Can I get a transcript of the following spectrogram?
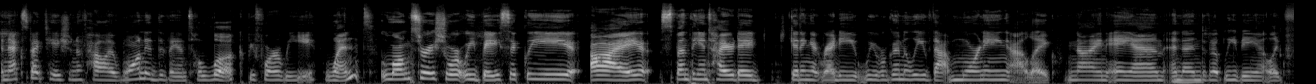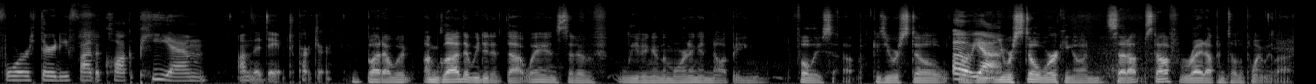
an expectation of how I wanted the van to look before we went. Long story short, we basically, I spent the entire day getting it ready. We were going to leave that morning at like 9 a.m. and mm-hmm. ended up leaving at like 4 5 o'clock p.m on the day of departure. But I would I'm glad that we did it that way instead of leaving in the morning and not being fully set up because you were still oh working, yeah you were still working on setup stuff right up until the point we left.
